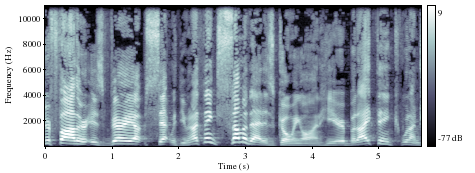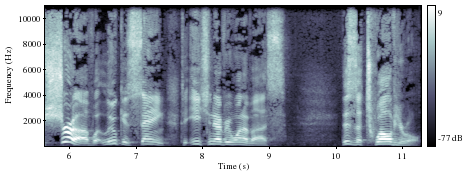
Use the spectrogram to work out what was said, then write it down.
Your father is very upset with you. And I think some of that is going on here, but I think what I'm sure of, what Luke is saying to each and every one of us, this is a 12 year old.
